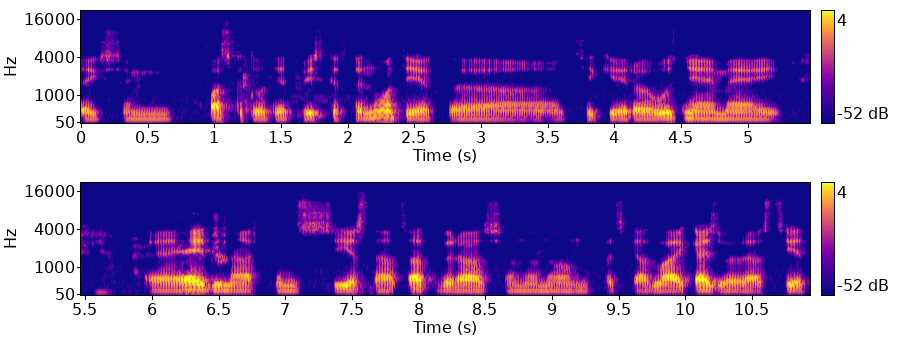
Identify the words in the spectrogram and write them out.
teiksim, paskatoties visu, kas te notiek, ā, cik ir uzņēmēji, ēdināšanas iestādes atverās un, un, un pēc kāda laika aizverās ciet,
